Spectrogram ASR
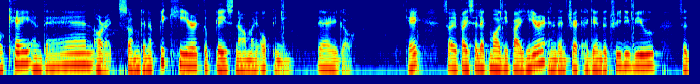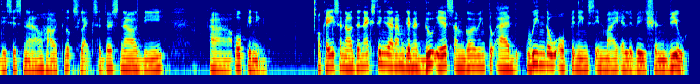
Okay, and then, all right, so I'm gonna pick here to place now my opening. There you go. Okay, so if I select modify here and then check again the 3D view, so this is now how it looks like. So there's now the uh, opening. Okay, so now the next thing that I'm gonna do is I'm going to add window openings in my elevation view.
